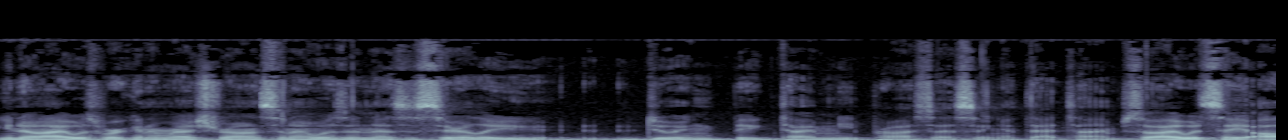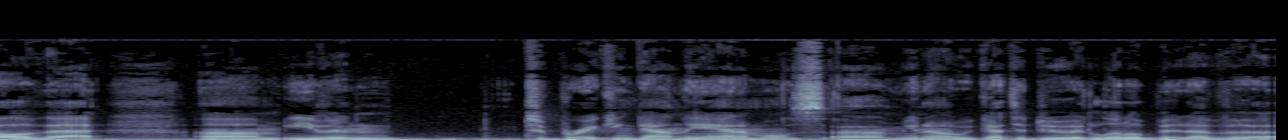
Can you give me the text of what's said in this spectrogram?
you know, I was working in restaurants and I wasn't necessarily doing big time meat processing at that time. So I would say all of that, um, even to breaking down the animals. Um, you know, we got to do a little bit of uh,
